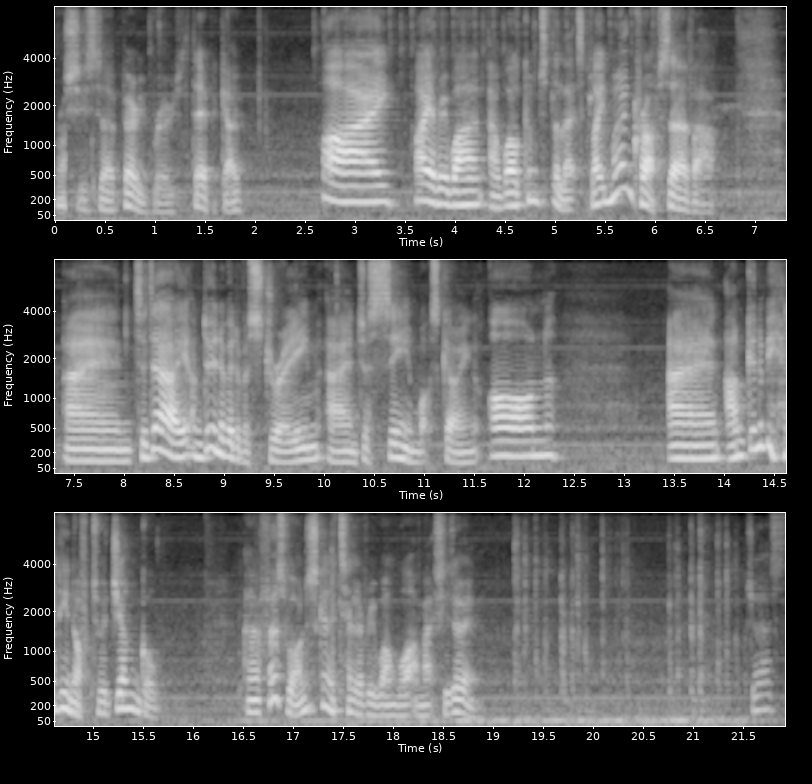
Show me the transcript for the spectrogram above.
Right, she's uh, very rude. There we go. Hi, hi everyone, and welcome to the Let's Play Minecraft server and today I'm doing a bit of a stream and just seeing what's going on. And I'm going to be heading off to a jungle. Uh, first of all I'm just going to tell everyone what I'm actually doing. Just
